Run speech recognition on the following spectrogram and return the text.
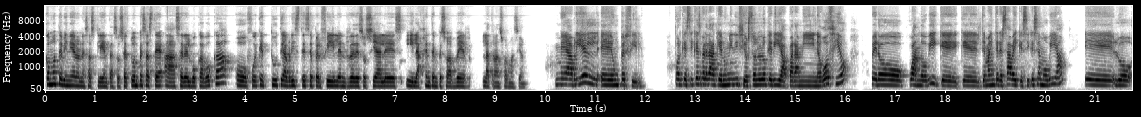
cómo te vinieron esas clientas? O sea, ¿tú empezaste a hacer el boca a boca o fue que tú te abriste ese perfil en redes sociales y la gente empezó a ver la transformación? Me abrí eh, un perfil, porque sí que es verdad que en un inicio solo lo quería para mi negocio, pero cuando vi que, el tema interesaba y que sí que se movía, eh, lo,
